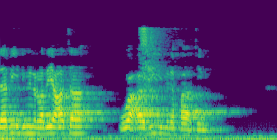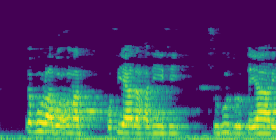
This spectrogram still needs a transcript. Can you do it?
labid bn rabicata wacadiy bni xaatim yaquulu abu cumar wa fii hada اlxadiiثi shuhuud اlkhiyaari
